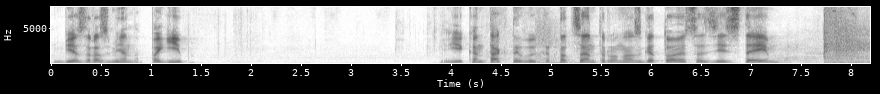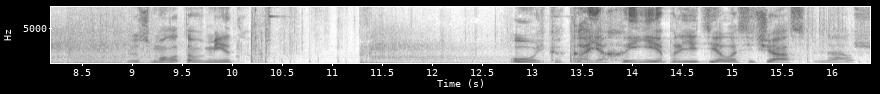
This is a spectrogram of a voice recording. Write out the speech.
без размена. Погиб. И контактный выход на центр у нас готовится. Здесь Дейм. Плюс Молотов мид. Ой, какая хае прилетела сейчас. Да уж.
